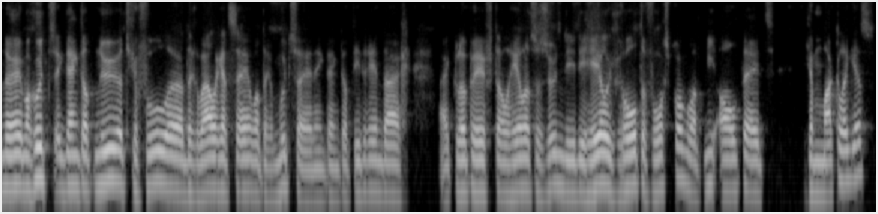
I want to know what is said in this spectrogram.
Nee, maar goed, ik denk dat nu het gevoel uh, er wel gaat zijn wat er moet zijn. Ik denk dat iedereen daar... De club heeft al heel het seizoen die, die heel grote voorsprong, wat niet altijd gemakkelijk is.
